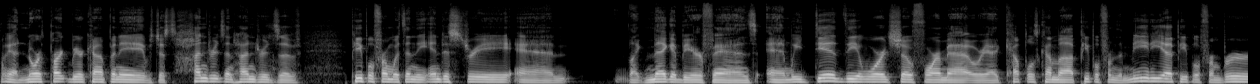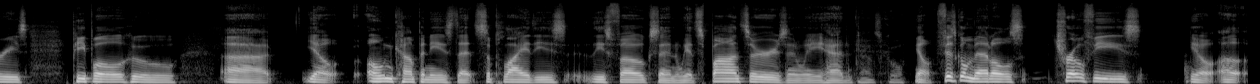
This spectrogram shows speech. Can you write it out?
we had North Park Beer Company. It was just hundreds and hundreds of people from within the industry and like mega beer fans. And we did the award show format where we had couples come up, people from the media, people from breweries, people who, uh, you know, own companies that supply these these folks, and we had sponsors, and we had That's cool. you know, physical medals, trophies, you know, a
